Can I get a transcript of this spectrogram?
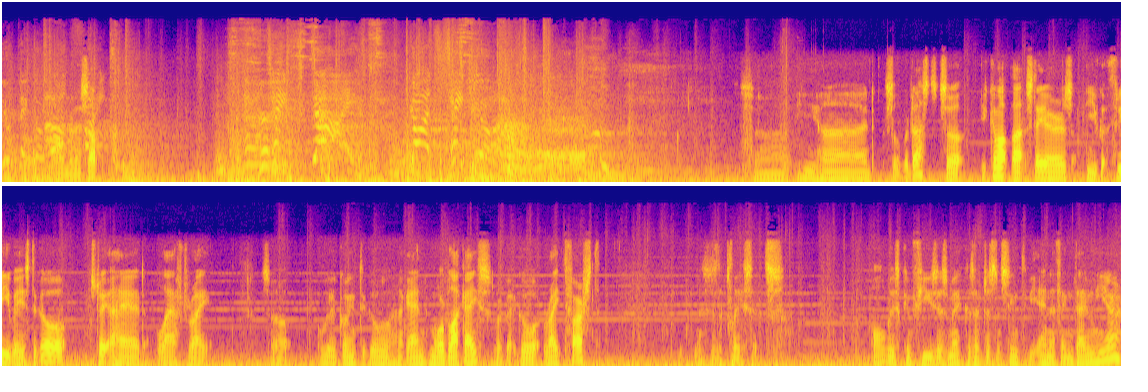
You picked the Warming us up. Taste die! God take you! So he had silver dust. So you come up that stairs, you've got three ways to go. Straight ahead, left, right. So we're going to go, again, more black ice. We're going to go right first. This is the place that's always confuses me because there doesn't seem to be anything down here.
